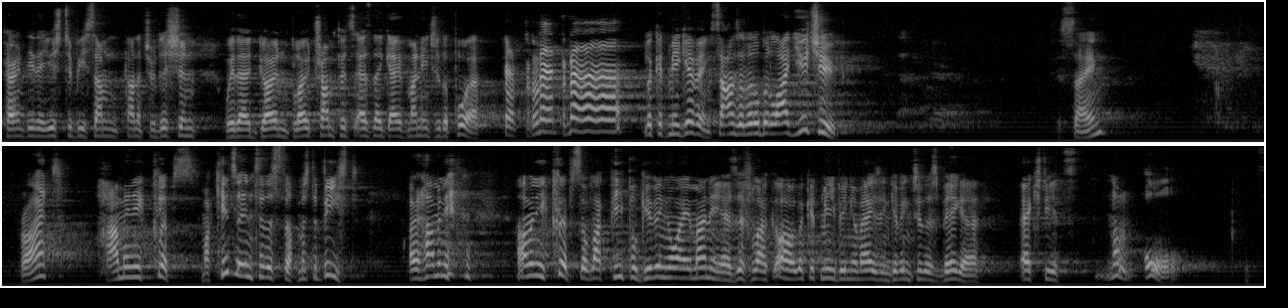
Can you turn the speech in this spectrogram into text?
Apparently, there used to be some kind of tradition where they'd go and blow trumpets as they gave money to the poor. Look at me giving. Sounds a little bit like YouTube. Just saying. Right? How many clips? My kids are into this stuff. Mr. Beast. I mean, how many How many clips of like people giving away money as if like, oh, look at me being amazing, giving to this beggar. Actually, it's not at all. It's,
